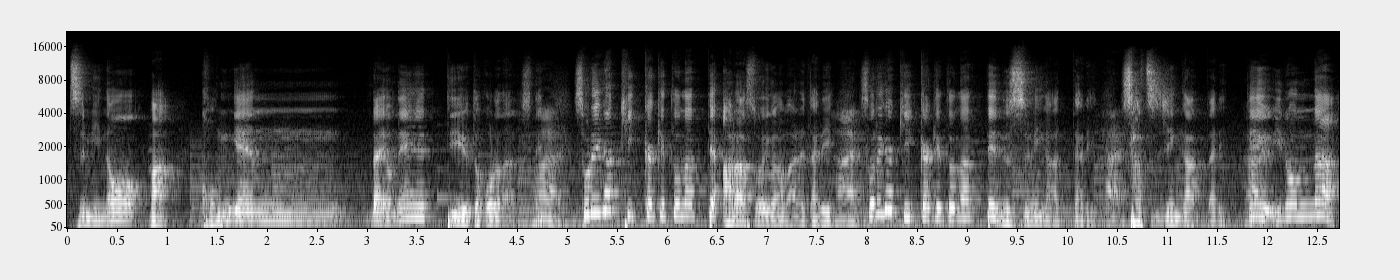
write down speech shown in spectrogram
罪の、まあ、根源だよねっていうところなんですね。はい。それがきっかけとなって争いが生まれたり、はい。それがきっかけとなって盗みがあったり、はい。殺人があったりっていう、はい。い、ろんな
